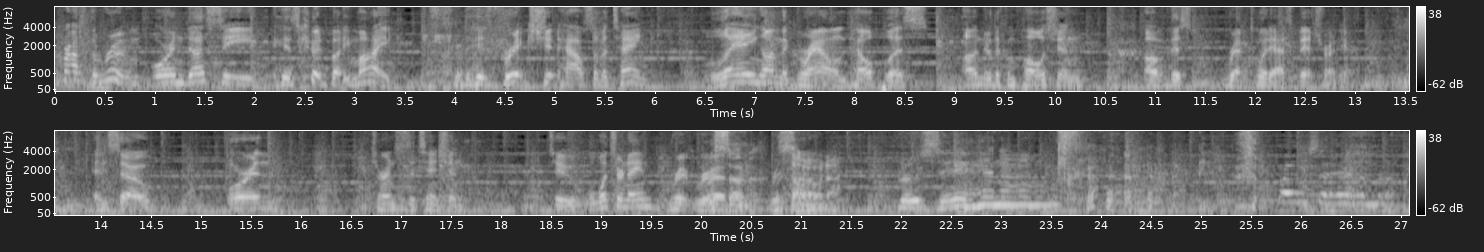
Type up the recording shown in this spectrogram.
across the room, Orin does see his good buddy Mike, his brick shithouse of a tank, laying on the ground helpless under the compulsion of this reptoid ass bitch right here. And so, Orin turns his attention to well, what's her name? R- R- Rasona. Rasona. Persona. Rosanna. Rosanna.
